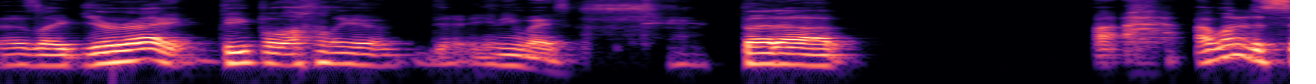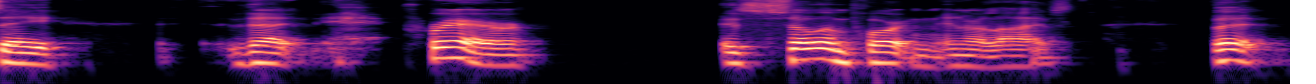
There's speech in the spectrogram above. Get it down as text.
I was like, you're right. People only, have, anyways. But uh, I, I wanted to say that prayer is so important in our lives, but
